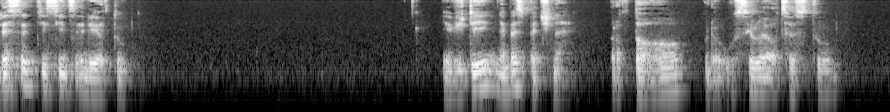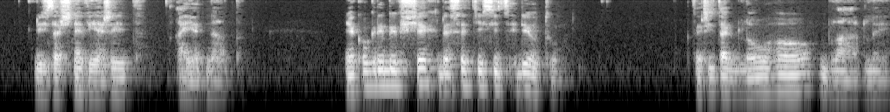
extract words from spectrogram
Deset tisíc idiotů. Je vždy nebezpečné pro toho, kdo usiluje o cestu, když začne věřit a jednat. Jako kdyby všech deset tisíc idiotů, kteří tak dlouho vládli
